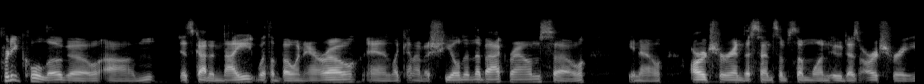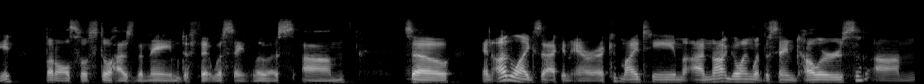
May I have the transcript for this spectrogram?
pretty cool logo. Um, it's got a knight with a bow and arrow and like kind of a shield in the background. So, you know, archer in the sense of someone who does archery, but also still has the name to fit with St. Louis. Um, so, and unlike Zach and Eric, my team, I'm not going with the same colors um,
